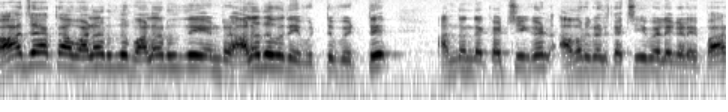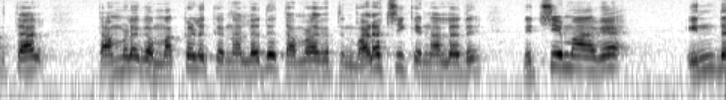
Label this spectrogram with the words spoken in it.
பாஜக வளருது வளருது என்று அலறுவதை விட்டுவிட்டு அந்தந்த கட்சிகள் அவர்கள் கட்சி வேலைகளை பார்த்தால் தமிழக மக்களுக்கு நல்லது தமிழகத்தின் வளர்ச்சிக்கு நல்லது. நிச்சயமாக இந்த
